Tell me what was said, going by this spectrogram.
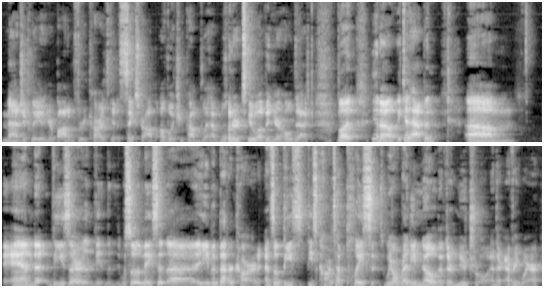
magically in your bottom three cards get a six drop, of which you probably have one or two of in your whole deck. But, you know, it can happen. Um, and these are so it makes it uh, even better card and so these these cards have places we already know that they're neutral and they're everywhere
